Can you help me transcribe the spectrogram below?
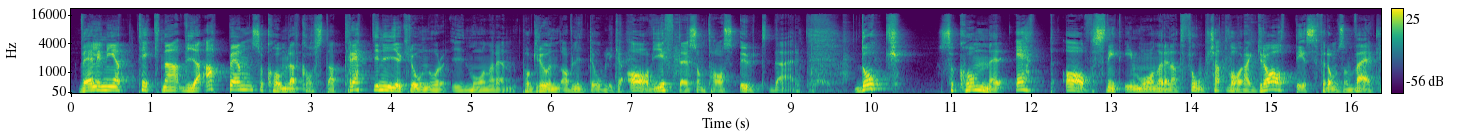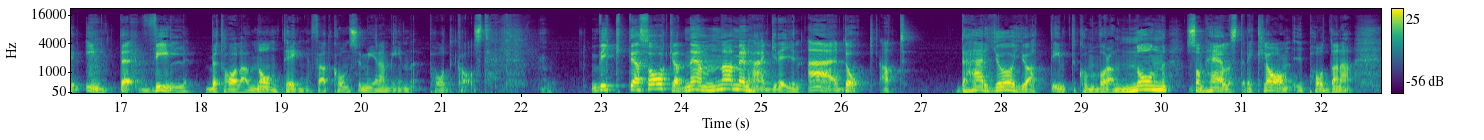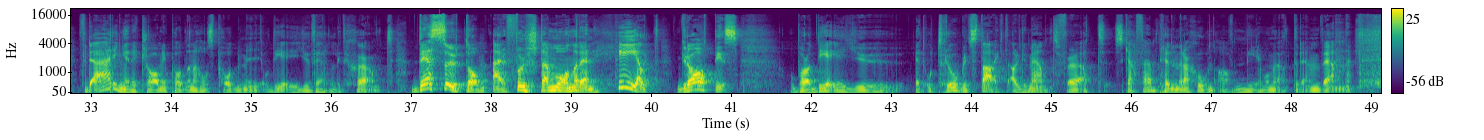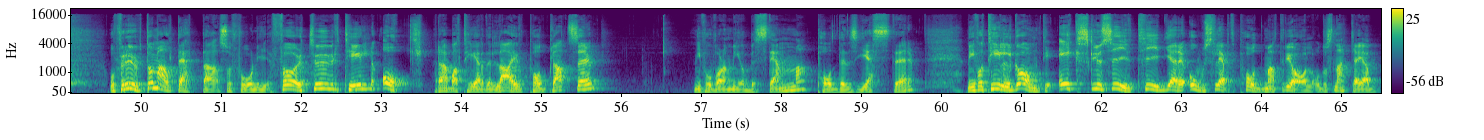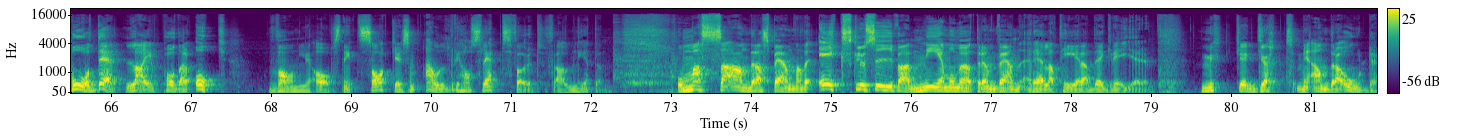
Väljer ni att teckna via appen så kommer det att kosta 39 kronor i månaden på grund av lite olika avgifter som tas ut där. Dock så kommer ett avsnitt i månaden att fortsatt vara gratis för de som verkligen inte vill betala någonting för att konsumera min podcast. Viktiga saker att nämna med den här grejen är dock att det här gör ju att det inte kommer vara någon som helst reklam i poddarna. För det är ingen reklam i poddarna hos PodMe och det är ju väldigt skönt. Dessutom är första månaden helt gratis. Och bara det är ju ett otroligt starkt argument för att skaffa en prenumeration av Nemo möter en vän. Och förutom allt detta så får ni förtur till och rabatterade livepoddplatser. Ni får vara med och bestämma poddens gäster. Ni får tillgång till exklusiv tidigare osläppt poddmaterial och då snackar jag både livepoddar och vanliga avsnitt. Saker som aldrig har släppts förut för allmänheten. Och massa andra spännande, exklusiva Nemo möter en vän relaterade grejer. Mycket gött med andra ord.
